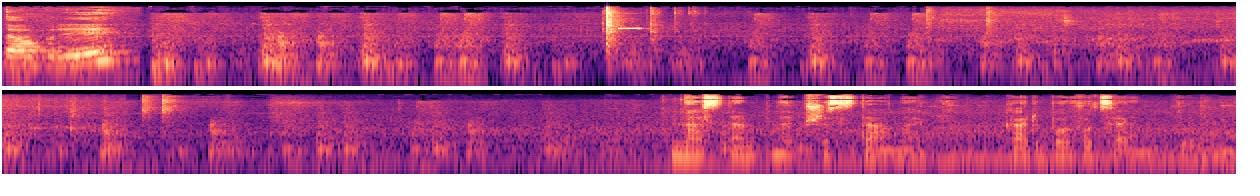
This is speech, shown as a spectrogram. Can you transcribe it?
Dobry. Następny przystanek Karbowo Centrum.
